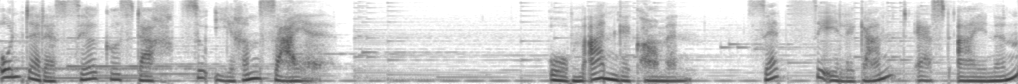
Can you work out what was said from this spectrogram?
unter das Zirkusdach zu ihrem Seil. Oben angekommen, setzt sie elegant erst einen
